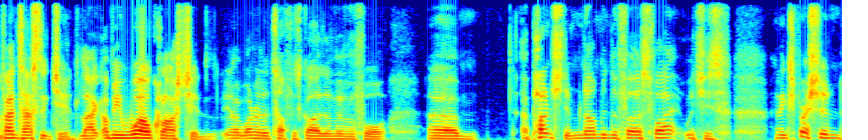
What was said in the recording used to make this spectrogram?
it? Fantastic chin. Like, I mean, world class chin. You know, one of the toughest guys I've ever fought. Um, I punched him numb in the first fight, which is an expression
